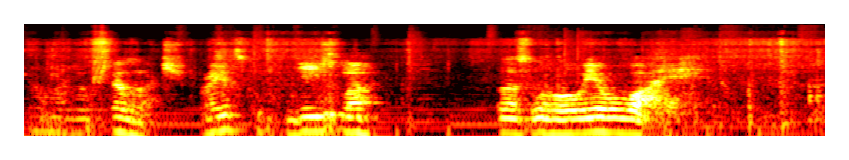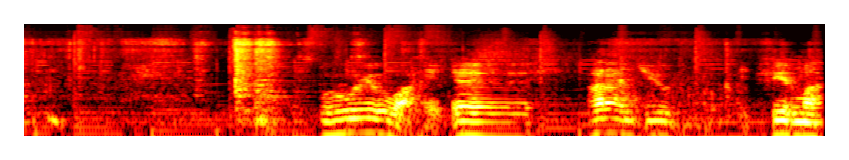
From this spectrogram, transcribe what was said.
Що можна сказати? Шприц дійсно заслуговує уваги. Заслуговує уваги. Е, гарантію фірма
